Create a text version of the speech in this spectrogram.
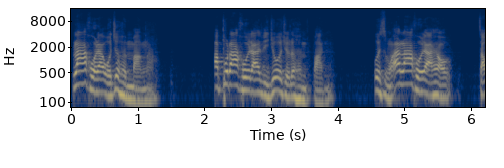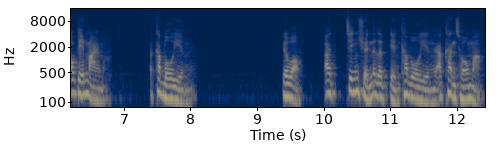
拉回来我就很忙啊，啊不拉回来你就会觉得很烦，为什么？啊？拉回来哦，早点买嘛，啊看不赢，对不？啊精选那个点看不赢，要看筹码，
